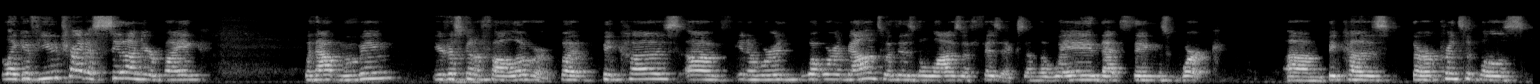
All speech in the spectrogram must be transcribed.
like, if you try to sit on your bike without moving, you're just going to fall over. But because of, you know, we're in what we're in balance with is the laws of physics and the way that things work. Um, because there are principles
